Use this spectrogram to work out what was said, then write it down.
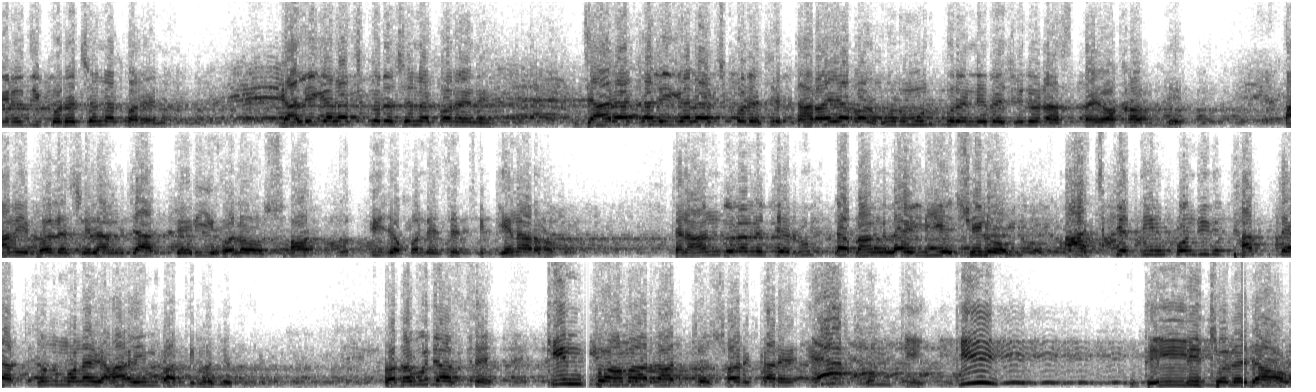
বিরোধী করেছে না করেনি? গালিগালাজ করেছে না করেনি? যারা গালিগালাজ করেছে, তারাই আবার হুড়মুড় করে নেমেছিল রাস্তায় অখাবকে। আমি বলেছিলাম, যা দেরি হলো, সৎ বুদ্ধি যখন এসেছে গেনার হবে। কেন, আন্দোলনের যে রূপটা বাংলায় নিয়েছিল আজকের দিন কোন দিন থাকতে এতক্ষণ মনে হয় আইন বাতিল হয়ে যেত। কথা বুঝে আসছে? কিন্তু আমার রাজ্য সরকারের এক হুমকি, কি? দিল্লি চলে যাও।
